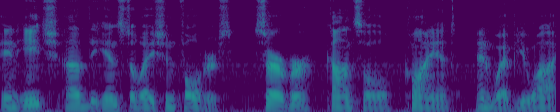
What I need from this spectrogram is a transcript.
in each of the installation folders, server, console, client, and web UI.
